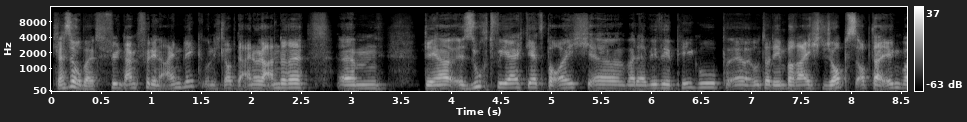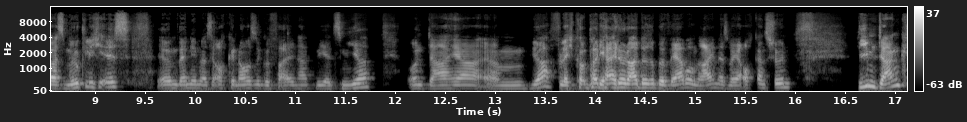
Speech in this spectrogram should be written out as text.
Klasse, Robert. Vielen Dank für den Einblick. Und ich glaube, der eine oder andere, ähm, der sucht vielleicht jetzt bei euch äh, bei der WWP Group äh, unter dem Bereich Jobs, ob da irgendwas möglich ist, ähm, wenn dem das auch genauso gefallen hat wie jetzt mir. Und daher, ähm, ja, vielleicht kommt mal die eine oder andere Bewerbung rein. Das wäre ja auch ganz schön. Lieben Dank,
